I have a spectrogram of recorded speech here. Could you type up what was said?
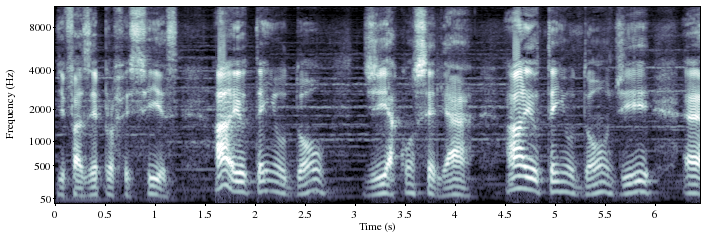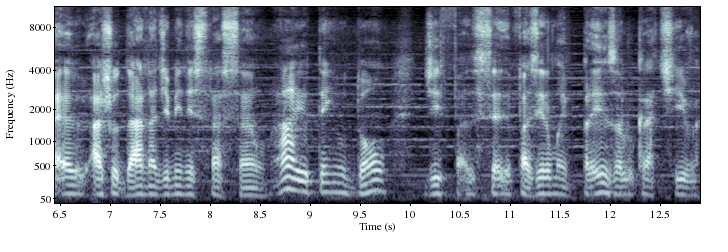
de fazer profecias. Ah, eu tenho o dom de aconselhar. Ah, eu tenho o dom de é, ajudar na administração. Ah, eu tenho o dom de fazer uma empresa lucrativa.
